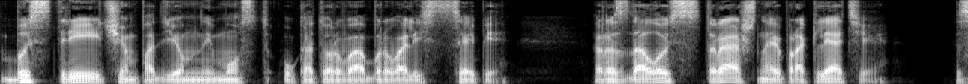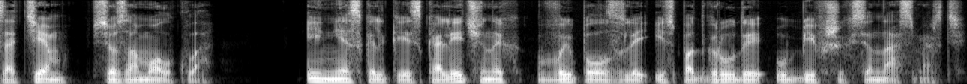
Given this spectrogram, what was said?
быстрее, чем подъемный мост, у которого оборвались цепи. Раздалось страшное проклятие. Затем все замолкло. И несколько искалеченных выползли из-под груды убившихся насмерть.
